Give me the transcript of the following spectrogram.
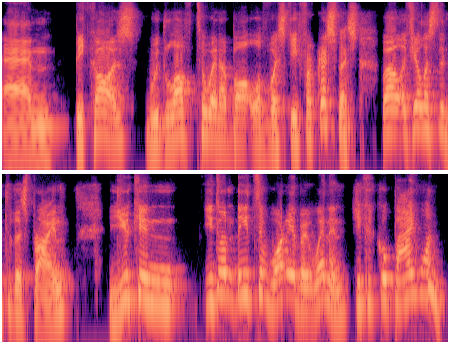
um, because would love to win a bottle of whiskey for Christmas. Well, if you're listening to this, Brian, you can you don't need to worry about winning. You could go buy one.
